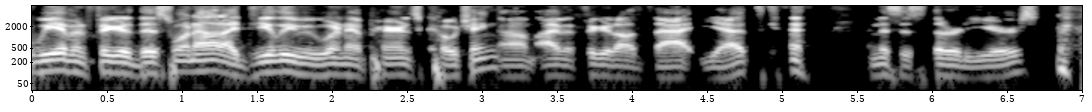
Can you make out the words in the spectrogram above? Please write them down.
we haven't figured this one out. Ideally, we wouldn't have parents coaching. Um, I haven't figured out that yet. and this is 30 years.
